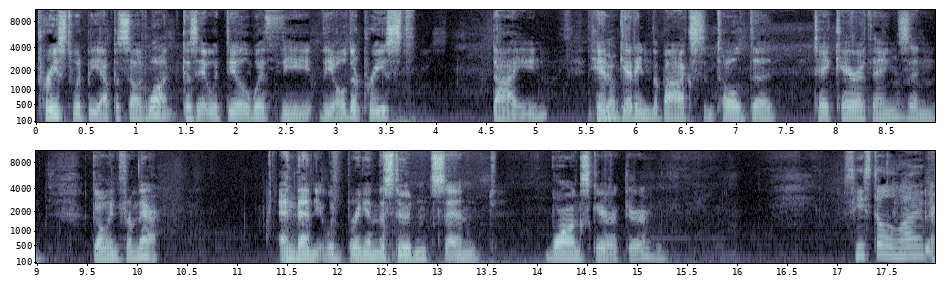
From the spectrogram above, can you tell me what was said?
priest would be episode one because it would deal with the the older priest dying, him Yep. getting the box and told to take care of things, and going from there. And then it would bring in the students and Wong's character. Is he still alive? Yeah.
